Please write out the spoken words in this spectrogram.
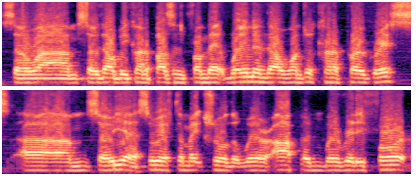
So, um, so they'll be kind of buzzing from that win, and they'll want to kind of progress. Um, so, yeah, so we have to make sure that we're up and we're ready for it.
